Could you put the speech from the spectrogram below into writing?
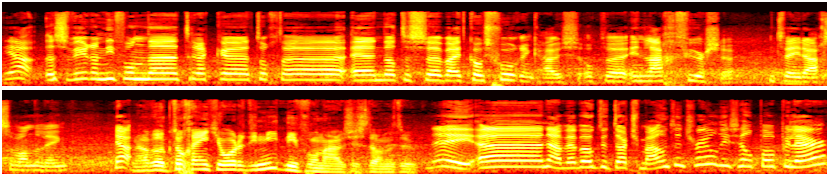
ja, dat is weer een Nivon-trektocht. en dat is bij het Koos Voringhuis op, in Lage Vuurse. Een tweedaagse wandeling. Ja. Nou wil ik toch eentje horen die niet Nivonhuis is dan natuurlijk. Nee, nou, we hebben ook de Dutch Mountain Trail, die is heel populair.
